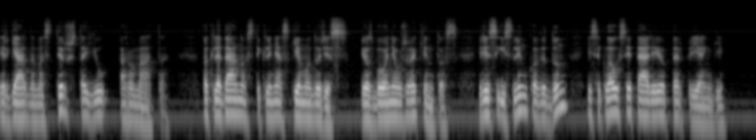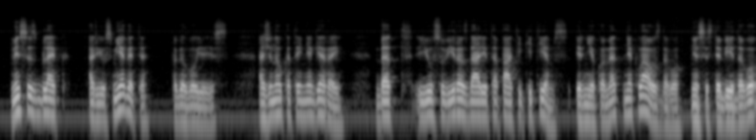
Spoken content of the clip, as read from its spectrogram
ir gerdamas tirštą jų aromatą. Paklebeno stiklinės kiemo duris, jos buvo neužrakintos, ir jis įslinko vidun, įsiklausė perėjo per priengį. Mrs. Black, ar jūs miegate? pagalvojo jis. Aš žinau, kad tai negerai, bet jūsų vyras darė tą patį kitiems ir niekomet neklausdavo, nesistebėdavo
